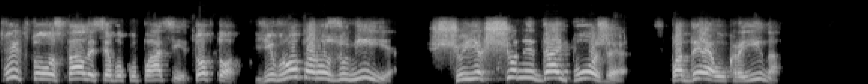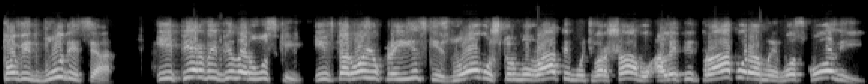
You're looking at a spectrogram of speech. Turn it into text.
Тих, хто осталися в окупації. Тобто Європа розуміє, що якщо, не дай Боже, впаде Україна, то відбудеться і перший білоруський, і второй український знову штурмуватимуть Варшаву, але під прапорами Московії.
